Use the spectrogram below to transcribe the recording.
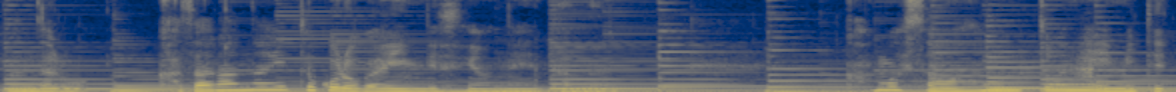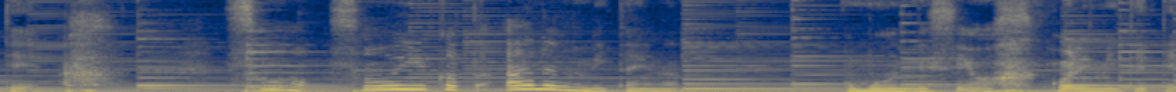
何だろう飾らないところがいいんですよね多分。看護師さんは本当に見ててあそうそういうことあるみたいな思うんですよ。これ見てて。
